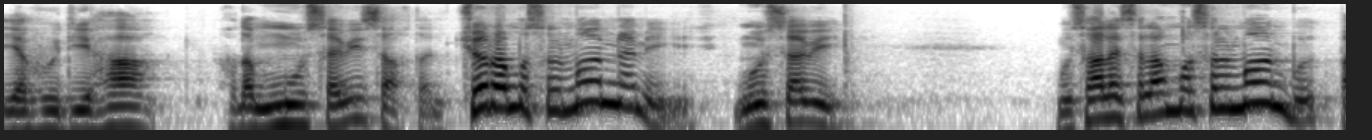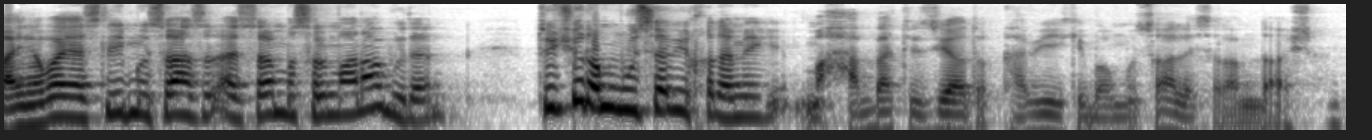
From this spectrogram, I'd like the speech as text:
یهودی ها خدا موسوی ساختن. چرا مسلمان نمیگی؟ موسوی. موسی علیه السلام مسلمان بود. پیروای اصلی موسی علیه السلام مسلمان ها بودن. تو چرا موسوی خدا میگی؟ محبت زیاد و قوی که با موسی علیه السلام داشتن.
